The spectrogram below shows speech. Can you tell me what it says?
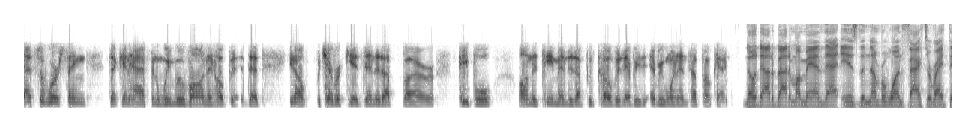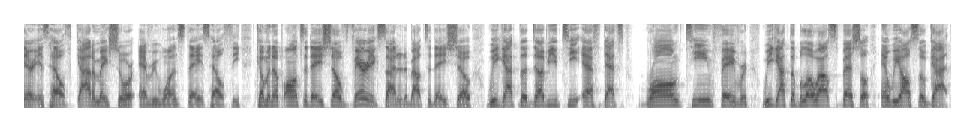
that's the worst thing that can happen. We move on and hope that you know whichever kids ended up uh, or people on the team ended up with COVID, every everyone ends up okay. No doubt about it, my man. That is the number one factor right there is health. Got to make sure everyone stays healthy. Coming up on today's show, very excited about today's show. We got the WTF. That's wrong team favorite. We got the blowout special, and we also got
